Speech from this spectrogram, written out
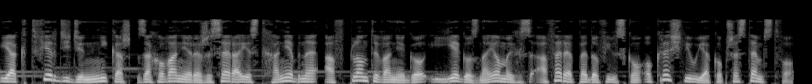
Jak twierdzi dziennikarz, zachowanie reżysera jest haniebne, a wplątywanie go i jego znajomych z aferę pedofilską określił jako przestępstwo.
